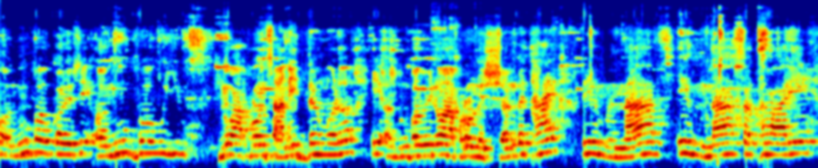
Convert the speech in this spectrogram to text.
અનુભવ કર્યો છે. અનુભવીનો આપણો સાનિધ્ય મળે એ અનુભવીનો આપણો સંગ થાય. એમના એમના સથવારે,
